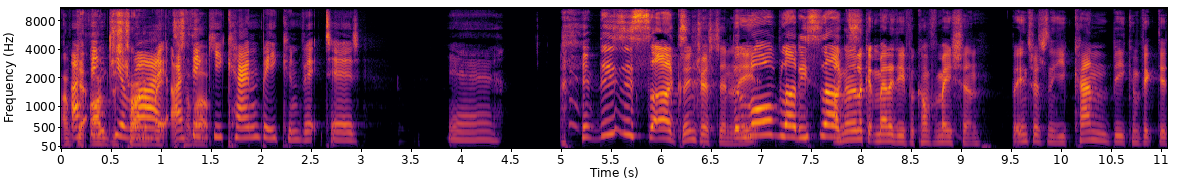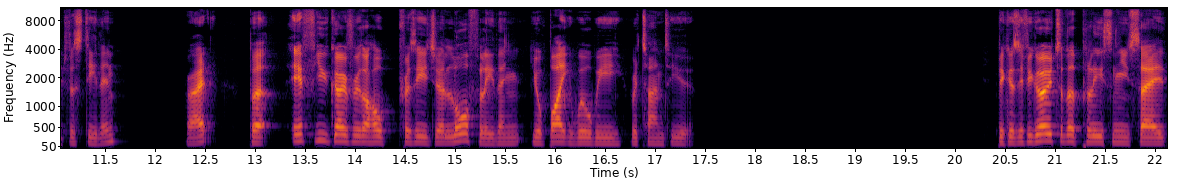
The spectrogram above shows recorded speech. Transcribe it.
I'm, I ge- think I'm just you're trying to right. make I think up. you can be convicted. Yeah. this is sucks. So The law bloody sucks. I'm going to look at Melody for confirmation. But interestingly, you can be convicted for stealing, right? But if you go through the whole procedure lawfully, then your bike will be returned to you. Because if you go to the police and you say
